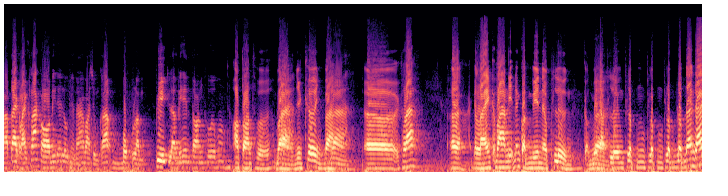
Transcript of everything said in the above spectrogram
បាទតែកន្លែងខ្លះក៏នេះដែរលោកចន្ទាបាទជួនកាលបុកឡើងពីកឡើងនេះមិនតាន់ធ្វើផងអត់តាន់ធ្វើបាទយើងឃើញបាទអឺខ្លះអឺ កន្លែងក្បាលនេះហ្នឹងគាត់មានភ្លើងគាត់មានតែភ្លើងភ្លឹបភ្លឹបភ្លឹបភ្លឹបដែរតែ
